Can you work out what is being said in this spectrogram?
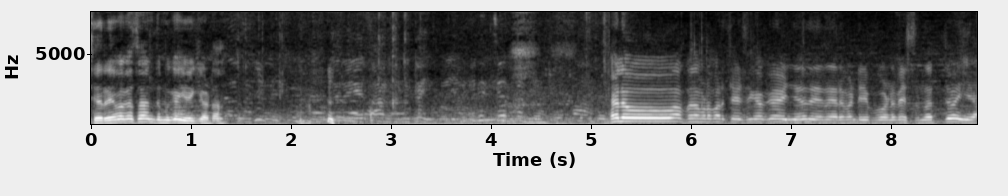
ചെറിയ വക സാധനത്തിന് നമുക്ക് കൈ വയ്ക്കാം കേട്ടോ. ഹലോ അപ്പൊ നമ്മുടെ പർച്ചേസിംഗ് ഒക്കെ കഴിഞ്ഞ് നേരെ വണ്ടിയിൽ പോകണം വിശന്നിട്ട് വയ്യ.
